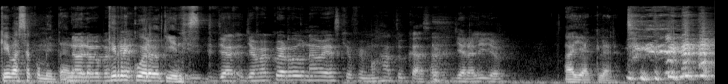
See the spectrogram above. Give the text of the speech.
qué vas a comentar No, lo que pasa qué recuerdo yo- tienes Yo, yo me acuerdo una vez que fuimos a tu casa, Gerald y yo. ah ya claro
